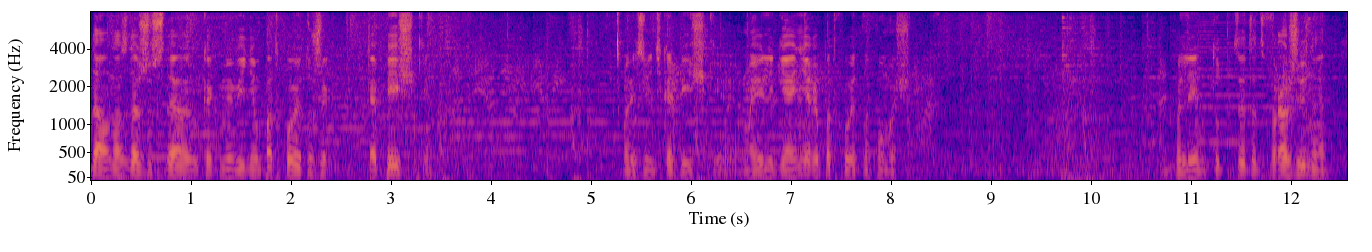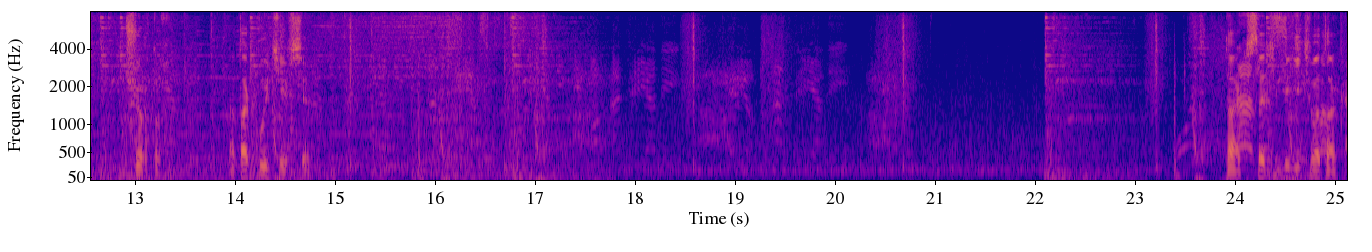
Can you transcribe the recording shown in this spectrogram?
Да, у нас даже сюда, как мы видим, подходят уже Копейщики. Ой, извините, копейщики. Мои легионеры подходят на помощь. Блин, тут этот вражина. Чертов. Атакуйте их всех. Так, кстати, бегите в атаку.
